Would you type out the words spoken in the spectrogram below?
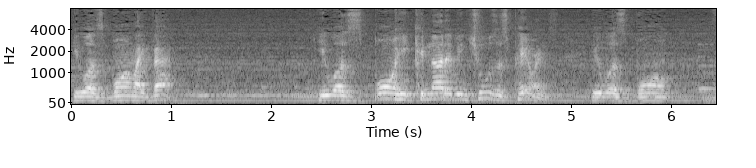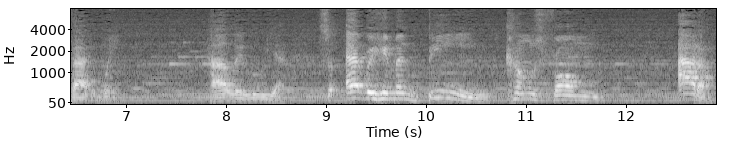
He was born like that. He was born, he could not even choose his parents. He was born that way. Hallelujah. So every human being comes from Adam.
